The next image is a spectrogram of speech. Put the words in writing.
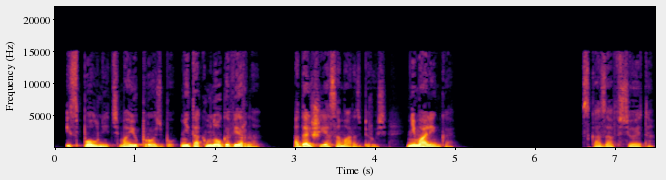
— исполнить мою просьбу. Не так много, верно? А дальше я сама разберусь, не маленькая. Сказав все это,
